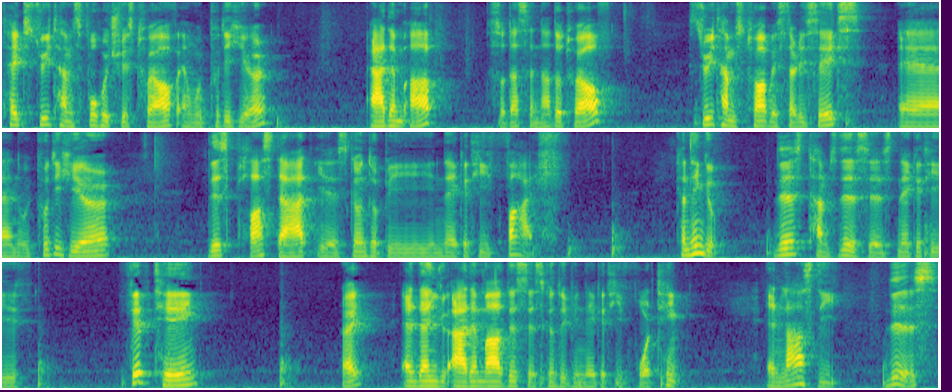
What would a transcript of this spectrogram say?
take 3 times 4, which is 12, and we put it here. Add them up, so that's another 12. 3 times 12 is 36, and we put it here. This plus that is going to be negative 5. Continue. This times this is negative 15, right? And then you add them up, this is going to be negative 14. And lastly, this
